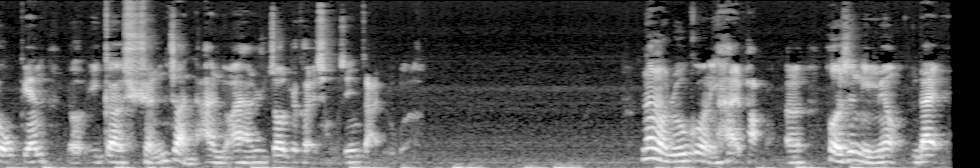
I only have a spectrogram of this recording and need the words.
右边有一个旋转的按钮，按下去之后就可以重新载入了。那么如果你害怕，呃，或者是你没有你在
